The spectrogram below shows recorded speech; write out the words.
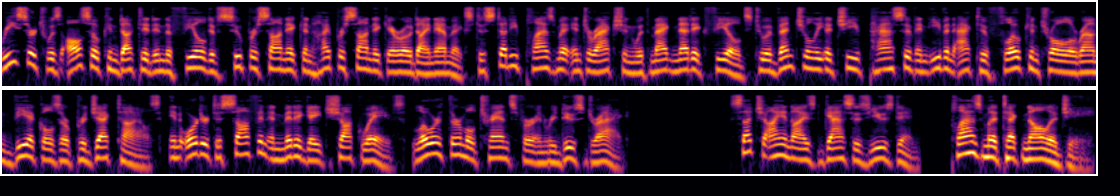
Research was also conducted in the field of supersonic and hypersonic aerodynamics to study plasma interaction with magnetic fields to eventually achieve passive and even active flow control around vehicles or projectiles, in order to soften and mitigate shock waves, lower thermal transfer and reduce drag. Such ionized gases used in plasma technology,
